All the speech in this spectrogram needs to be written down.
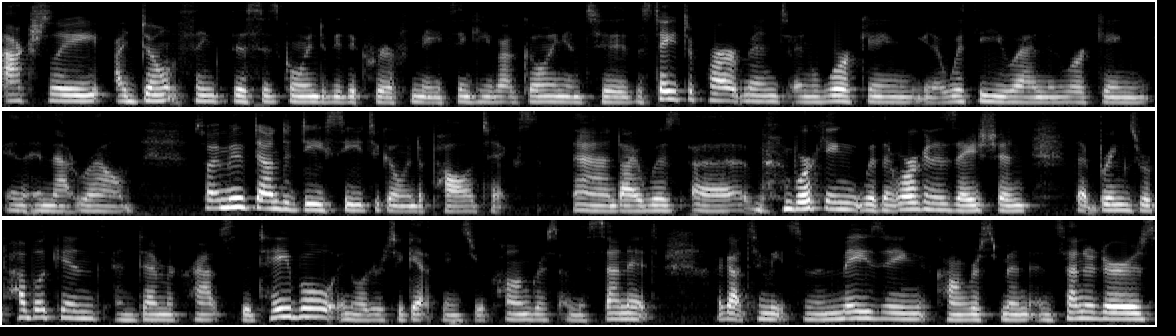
actually, I don't think this is going to be the career for me, thinking about going into the State Department and working, you know, with the UN and working in, in that realm. So I moved down to DC to go into politics and I was uh, working with an organization that brings Republicans and Democrats to the table in order to get things through Congress and the Senate. I got to meet some amazing congressmen and senators,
